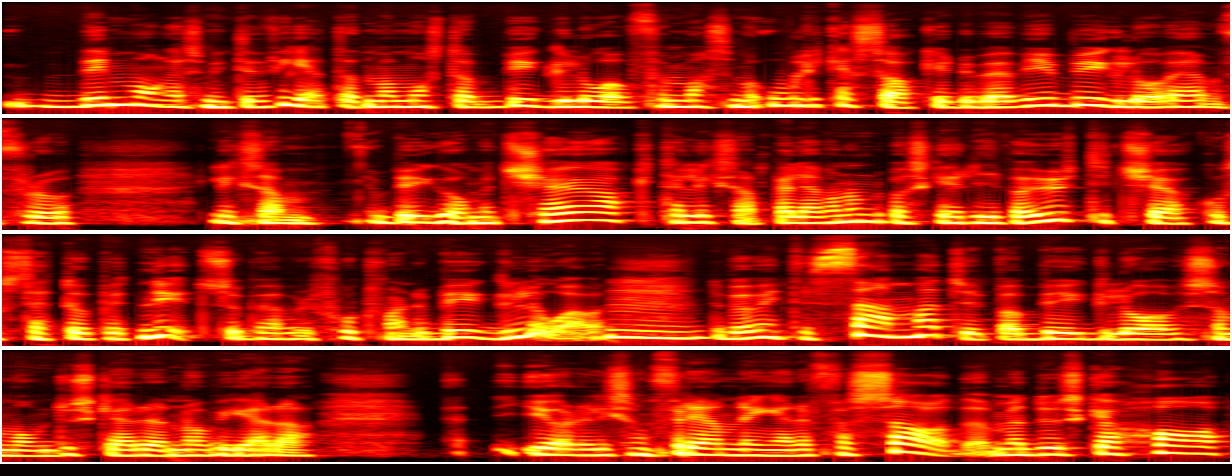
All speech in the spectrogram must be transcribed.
det är många som inte vet att man måste ha bygglov för massor med olika saker. Du behöver ju bygglov även för att liksom, bygga om ett kök till exempel. Även om du bara ska riva ut ditt kök och sätta upp ett nytt så behöver du fortfarande bygglov. Du behöver inte samma typ av bygglov som om du ska renovera göra liksom förändringar i fasaden. Men du ska ha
